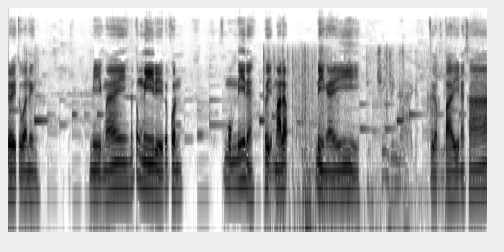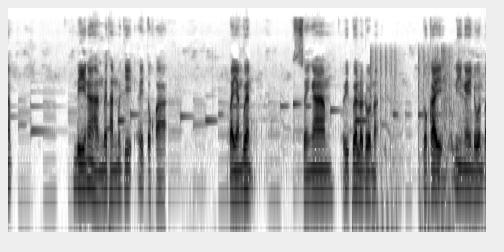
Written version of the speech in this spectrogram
เลยตัวหนึ่งมีอีกไหมมันต้องมีดิทุกคนมุมนี้เนี่ยเฮ้ยมาแล้ว นี่ไง เกือบไปนะครับ ดีนะหันไปทันเมื่อกี้เอ้ยตัวขวา ไปยังเพื่อน สวยงามเอ้ยเพื่อนเราโดนอะ ตัวไกลนี่ไงโดนไป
